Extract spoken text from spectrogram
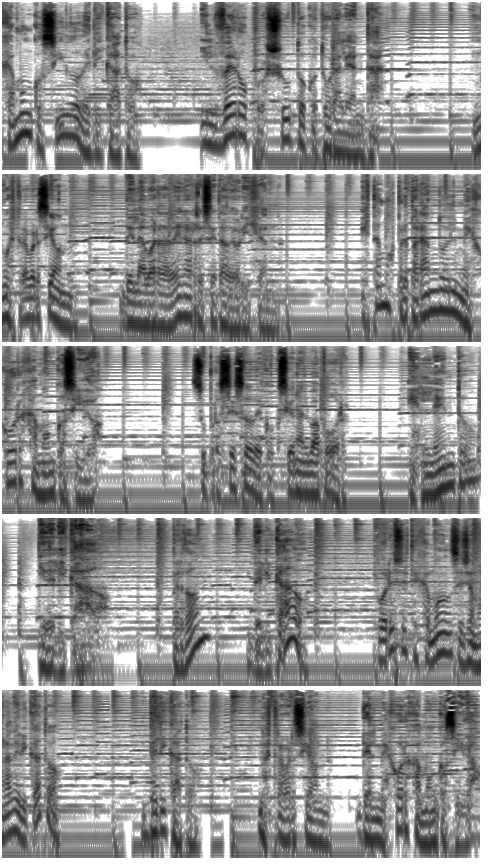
jamón cocido delicato, il vero prosciutto cottura lenta. Nuestra versión de la verdadera receta de origen. Estamos preparando el mejor jamón cocido. Su proceso de cocción al vapor es lento y delicado. ¿Perdón? ¿Delicado? ¿Por eso este jamón se llamará delicato? Delicato, nuestra versión del mejor jamón cocido.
